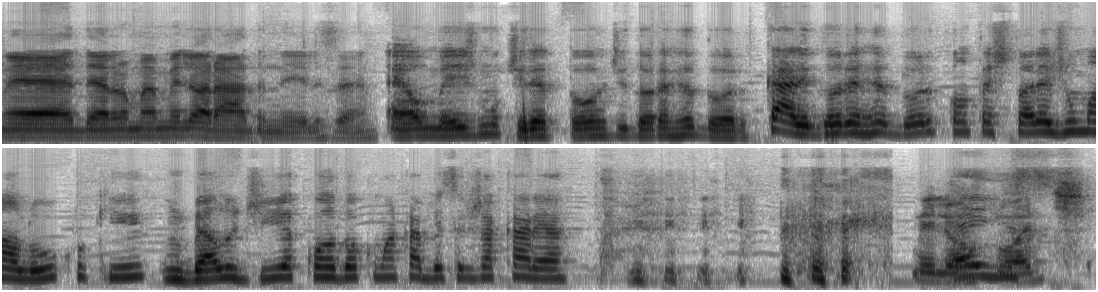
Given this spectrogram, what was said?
É, deram uma melhorada neles, é. É o mesmo diretor de Dororedoro. Cara, e Dororedoro conta a história de um maluco que um belo dia acordou com uma cabeça de jacaré. Melhor é plot.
